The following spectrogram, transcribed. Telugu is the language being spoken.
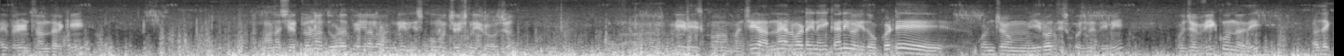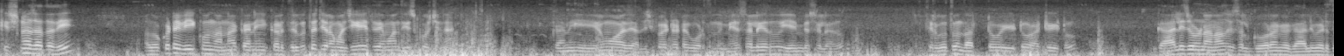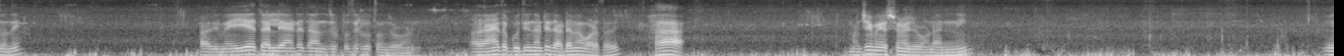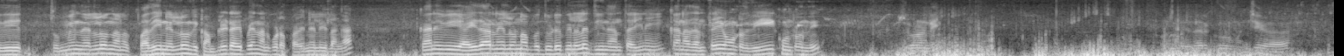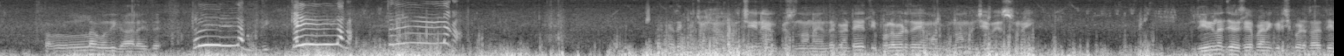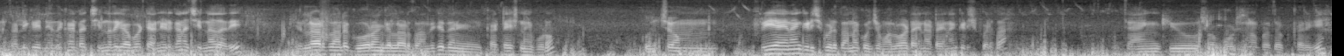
హాయ్ ఫ్రెండ్స్ అందరికీ. మన చెట్లున్న దూడపిల్లలు అన్నీ తీసుకొని వచ్చేసినాయి ఈరోజు. అన్నీ తీసుకొని మంచిగా అన్నీ అలవాటైనాయి కానీ ఇది ఒక్కటే కొంచెం ఈరోజు తీసుకొచ్చిన దీని కొంచెం వీక్ ఉంది అది. అదే కృష్ణ జతది అది. ఒక్కటే వీక్ ఉంది అన్న కానీ ఇక్కడ తిరుగుతే జర మంచిగా అవుతుందేమో అని తీసుకొచ్చిన. కానీ ఏమో అది అలసిపోయేటట్టు కొడుతుంది. మేసలేదు ఏం మేసలేదు. తిరుగుతుంది అటు ఇటు అటు ఇటు. గాలి చూడండి అన్నది అసలు ఘోరంగా గాలి పెడుతుంది. అది మెయ్యే తల్లి అంటే దాని చుట్టూ తిరుగుతుంది చూడండి. అది ఆయనతో గుద్దిందంటే ఇది అడ్డమే పడుతుంది. హా. మంచిగా మేస్తున్నాయి చూడండి అన్నీ. ఇది తొమ్మిది నెలలు ఉంది పది నెలలు ఉంది కంప్లీట్ అయిపోయింది అనుకుంటా పది నెలలు ఇలాగా. కానీ ఇవి ఐదారు నెలలు ఉన్న దుడ్డ పిల్లలే దీని అంత అయినాయి కానీ అది అంతే ఉంటుంది వీక్ ఉంటుంది. చూడండి. వెదర్కు మంచిగా చల్లగా ఉంది గాలి అయితే చల్లగా ఉంది చల్లగా చల్లగా నాకైతే కొంచెం మంచిగానే అనిపిస్తుంది అన్న ఎందుకంటే తిప్పలు పెడతాయేమో అనుకున్నా మంచిగా వేస్తున్నాయి. దీనిలో జరసేపు ఆయన గిడిచి పెడతా దీని తల్లికి ఎందుకంటే చిన్నది కాబట్టి అన్నిటికన్నా చిన్నది అది. వెళ్ళాడుతుంది అంటే ఘోరంగా వెళ్ళాడుతుంది అందుకే దాన్ని కట్టేసిన ఇప్పుడు. కొంచెం ఫ్రీ అయినా గిడిచి పెడతాను కొంచెం అలవాటు అయినట్టు అయినా గిడిచి పెడతా థ్యాంక్ యూ సపోర్ట్ చేసిన ప్రతి ఒక్కరికి.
